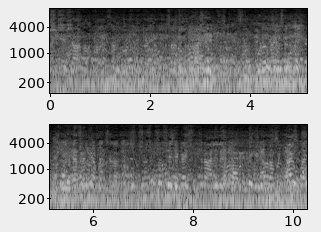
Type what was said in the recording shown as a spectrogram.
आणि याच्या म्हणते काय यासाठी आपण सगळं जे काही सूचना आलेल्या आहेत प्रत्येक ह्याच्यावर आपण काय उपाय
